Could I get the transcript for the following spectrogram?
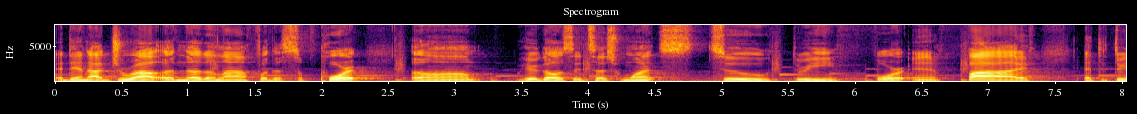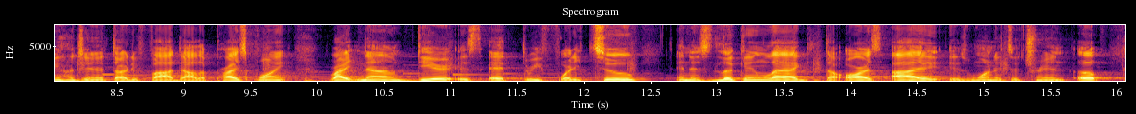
And then I drew out another line for the support. Um, here goes, it touched once, two, three, four, and five at the $335 price point. Right now, Deere is at 342 and it's looking like the RSI is wanting to trend up.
